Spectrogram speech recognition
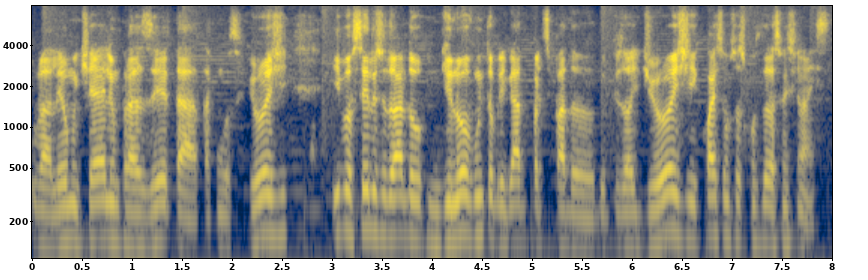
Valeu, Michele, um prazer estar tá, tá com você aqui hoje. E você, Luiz Eduardo, de novo, muito obrigado por participar do, do episódio de hoje. Quais são suas considerações finais?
